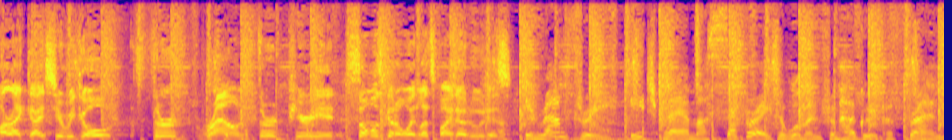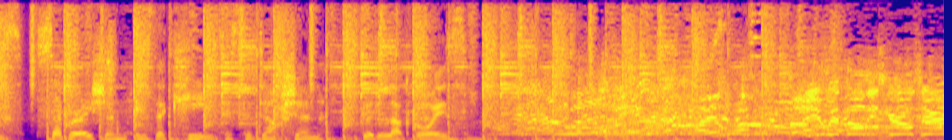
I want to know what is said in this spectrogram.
All right, guys, here we go. Third round, third period. Someone's gonna win. Let's find out who it is. In round three, each player must separate a woman from her group of friends. Separation is the key to seduction. Good luck, boys. Are you with all these girls here?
